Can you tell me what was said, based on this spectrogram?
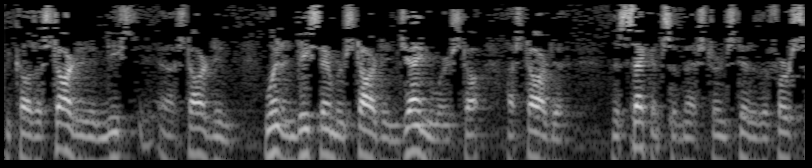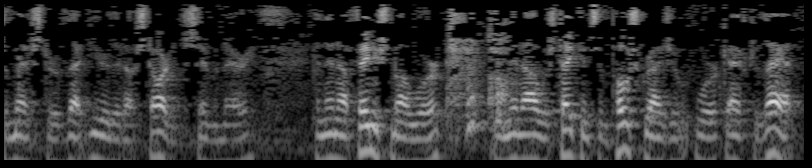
because I started in uh, started in went in December, started in January. Start, I started the second semester instead of the first semester of that year that I started the seminary. And then I finished my work, and then I was taking some postgraduate work after that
